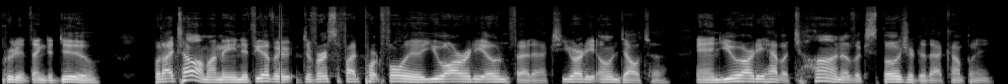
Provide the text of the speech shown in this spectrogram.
prudent thing to do. But I tell them, I mean, if you have a diversified portfolio, you already own FedEx, you already own Delta, and you already have a ton of exposure to that company.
